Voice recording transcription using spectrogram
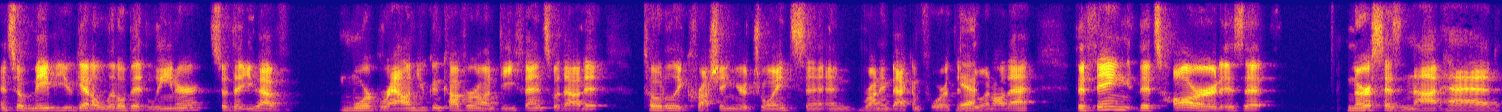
and so maybe you get a little bit leaner so that you have more ground you can cover on defense without it totally crushing your joints and, and running back and forth and yeah. doing all that the thing that's hard is that nurse has not had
